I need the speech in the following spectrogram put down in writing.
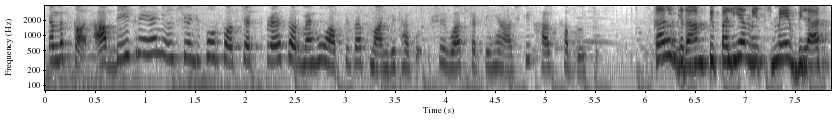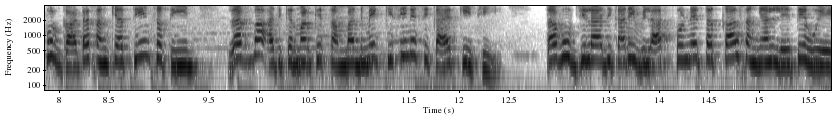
नमस्कार, आप देख रहे हैं न्यूज़ 24 फ़र्स्ट एक्सप्रेस और मैं हूँ आपके साथ मानवी ठाकुर। शुरुआत करते हैं आज की खास खबरों से। कल ग्राम पिपलिया मिश्र में बिलासपुर गाटा संख्या 303 रकबा अतिक्रमण के संबंध में किसी ने शिकायत की थी। तब उप जिलाधिकारी बिलासपुर ने तत्काल संज्ञान लेते हुए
